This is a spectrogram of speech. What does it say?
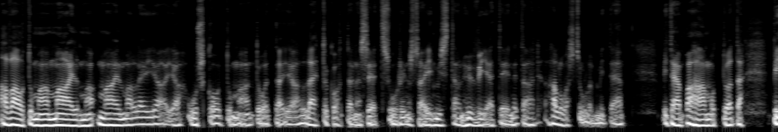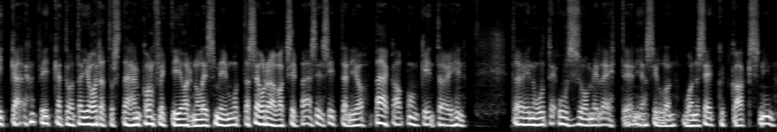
avautumaan maailma, maailmalle ja, ja uskoutumaan tuota, ja lähtökohtana se, että suurin osa ihmistä on hyviä, ettei ne tahda, halua sulle mitään, mitään pahaa, mutta tuota, pitkä, pitkä tuota johdatus tähän konfliktijournalismiin, mutta seuraavaksi pääsin sitten jo pääkaupunkiin töihin, töihin Uute, Uusi-Suomi-lehteen ja silloin vuonna 1972 niin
